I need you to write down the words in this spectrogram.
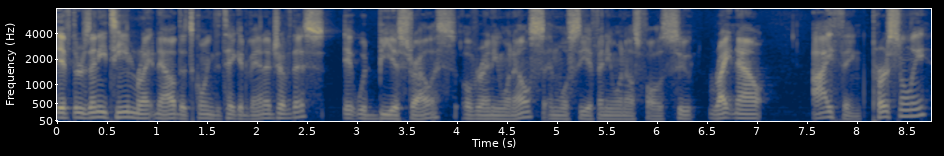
if there's any team right now that's going to take advantage of this, it would be Astralis over anyone else, and we'll see if anyone else follows suit. Right now, I think personally,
